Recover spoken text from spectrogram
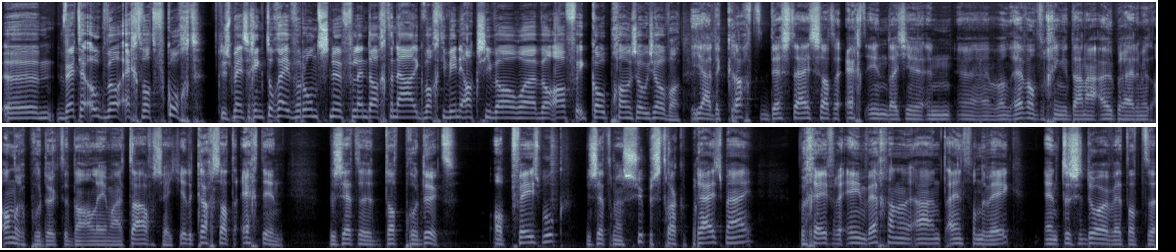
Ehm, werd er ook wel echt wat verkocht. Dus mensen gingen toch even rondsnuffelen en dachten, nou, ik wacht die winactie wel, uh, wel af. Ik koop gewoon sowieso wat. Ja, de kracht destijds zat er echt in dat je een, uh, want, hè, want we gingen daarna uitbreiden met andere producten dan alleen maar het tafelsetje. De kracht zat er echt in. We zetten dat product op Facebook. We zetten er een super strakke prijs bij. We geven er één weg aan, aan het eind van de week. En tussendoor werd dat, uh,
